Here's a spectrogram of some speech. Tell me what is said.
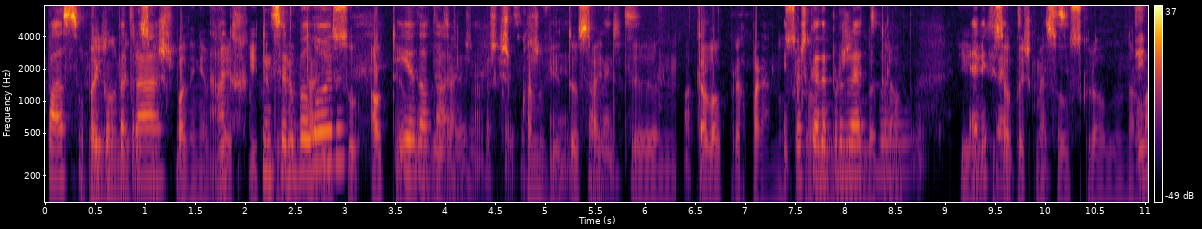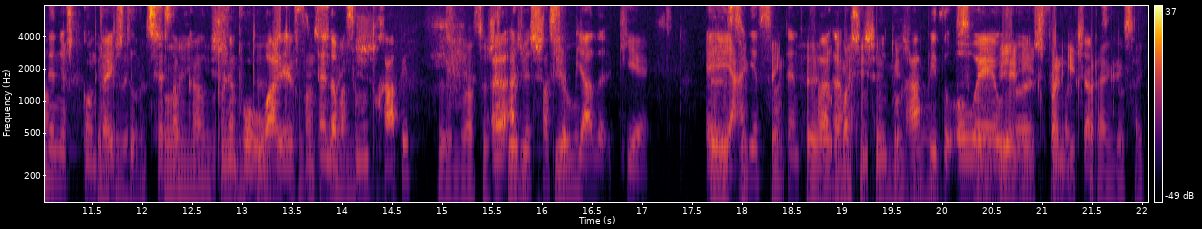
passo, ficou para trás, podem haver e conhecer o valor isso ao teu e adaptar design. as novas coisas. Quando vi o teu site, está okay. logo para reparar no projeto lateral. E, é e, só depois começa o scroll normal. Ainda neste contexto, se um bocado, por exemplo, o área front-end avança muito rápido. Uh, às vezes faço a piada que é é a área de front-end que faz muito rápido ou é o sistema que no site,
